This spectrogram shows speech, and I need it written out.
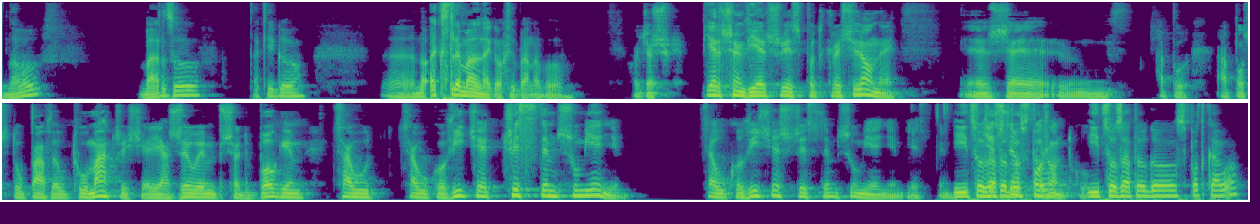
No, bardzo takiego, e, no, ekstremalnego chyba, no bo. Chociaż w pierwszym wierszu jest podkreślone, że mm, apostoł Paweł tłumaczy się, ja żyłem przed Bogiem całkowicie czystym sumieniem. Całkowicie z czystym sumieniem jestem. I co jestem za to dostał? w porządku. I co za to go spotkało?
